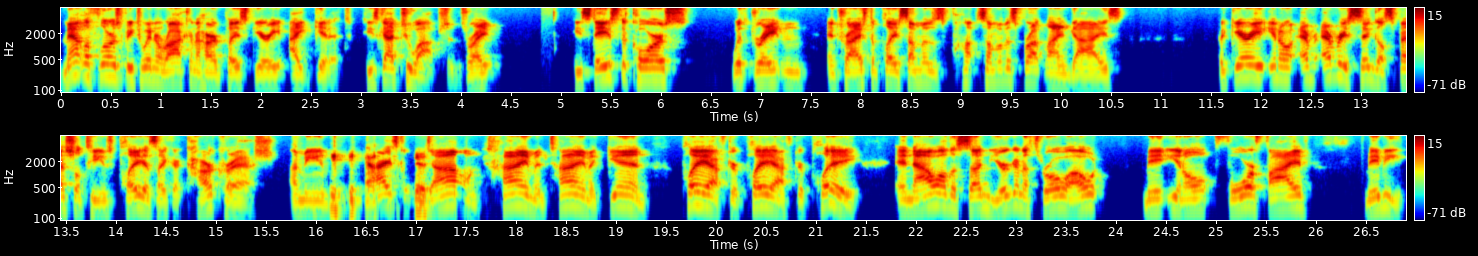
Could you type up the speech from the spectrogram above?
Matt Lafleur's between a rock and a hard place, Gary. I get it. He's got two options, right? He stays the course with Drayton and tries to play some of his some of his frontline guys. But Gary, you know, every, every single special teams play is like a car crash. I mean, Yeah. guys go down time and time again, play after play after play. And now all of a sudden you're going to throw out, may, you know, four or five, maybe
